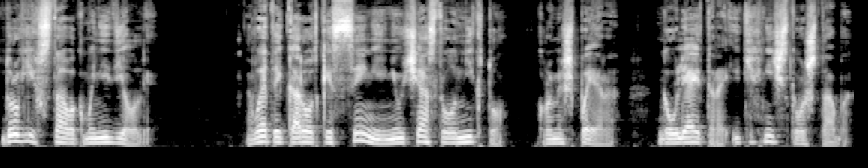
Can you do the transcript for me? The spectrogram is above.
Других вставок мы не делали. В этой короткой сцене не участвовал никто, кроме Шпеера, Гауляйтера и технического штаба.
